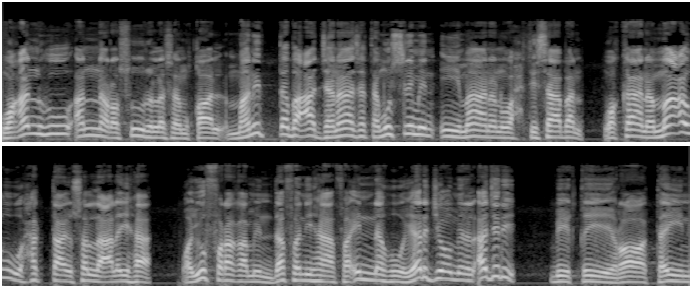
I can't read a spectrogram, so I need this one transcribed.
وعنه أن رسول الله صلى الله عليه وسلم قال من اتبع جنازة مسلم إيمانا واحتسابا وكان معه حتى يصلى عليها ويفرغ من دفنها فإنه يرجع من الأجر بقيراتين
